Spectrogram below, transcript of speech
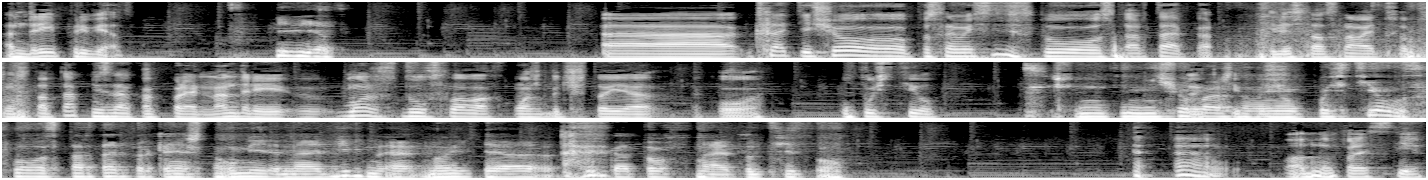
Андрей, привет. Привет. А, кстати, еще по совместительству стартапер, или сооснователь, собственно, стартап, не знаю, как правильно. Андрей, можешь в двух словах, может быть, что я такого упустил? Ничего важного не упустил. Слово стартапер, конечно, умеренно обидное, но я готов на этот титул. Ладно, прости.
